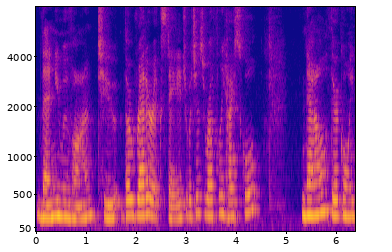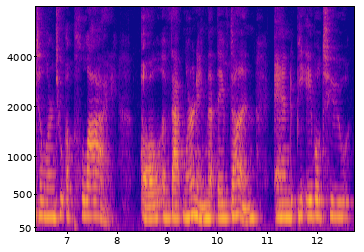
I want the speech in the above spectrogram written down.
Then you move on to the rhetoric stage, which is roughly high school. Now they're going to learn to apply all of that learning that they've done and be able to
